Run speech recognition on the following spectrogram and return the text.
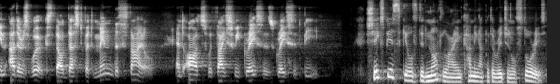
In others' works thou dost but mend the style, and arts with thy sweet graces graced be. Shakespeare's skills did not lie in coming up with original stories,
